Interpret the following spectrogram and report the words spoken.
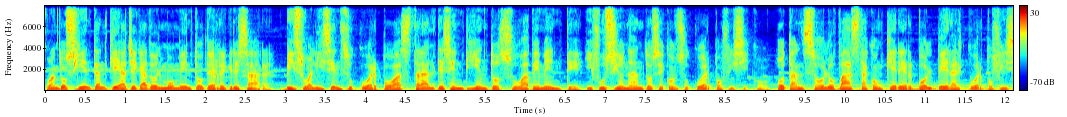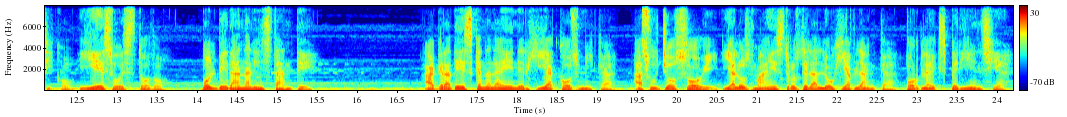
Cuando sientan que ha llegado el momento de regresar, visualicen su cuerpo astral descendiendo suavemente y fusionándose con su cuerpo físico. O tan solo basta con querer volver al cuerpo físico y eso es todo. Volverán al instante. Agradezcan a la energía cósmica, a su yo soy y a los maestros de la logia blanca por la experiencia.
